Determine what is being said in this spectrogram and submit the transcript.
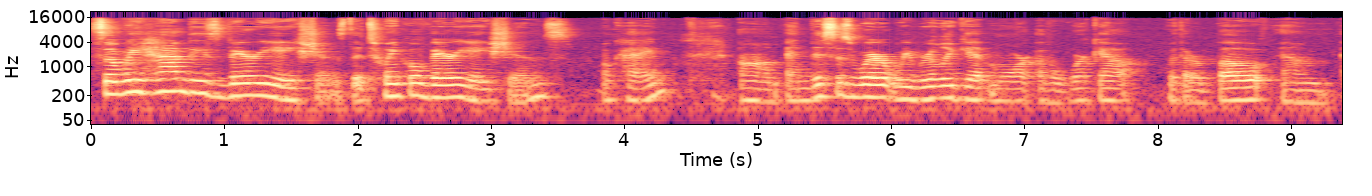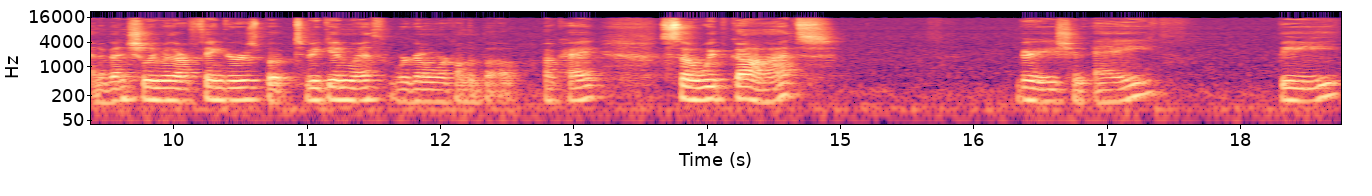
so we have these variations, the twinkle variations, okay? Um, and this is where we really get more of a workout with our bow um, and eventually with our fingers. But to begin with, we're going to work on the bow, okay? So we've got variation A, B,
